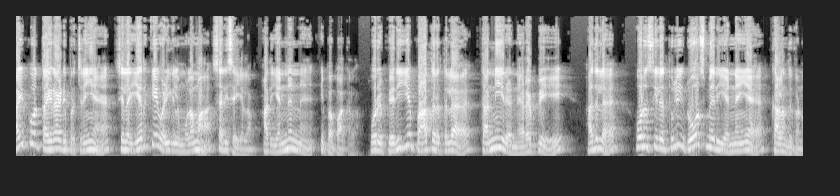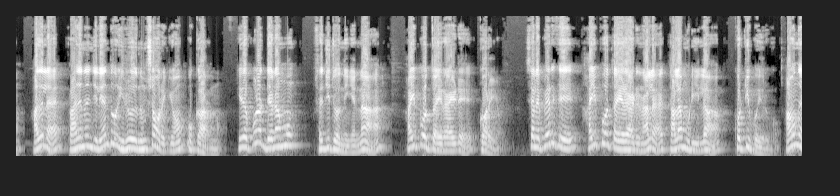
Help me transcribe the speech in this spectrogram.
ஹைப்போ தைராய்டு பிரச்சனையை சில இயற்கை வழிகள் மூலமா சரி செய்யலாம். அது என்னன்னு இப்ப பார்க்கலாம். ஒரு பெரிய பாத்திரத்துல தண்ணீரை நிரப்பி அதுல ஒரு சில துளி ரோஸ்மேரி எண்ணெய கலந்துக்கணும். அதுல பதினஞ்சுல இருந்து ஒரு இருபது நிமிஷம் வரைக்கும் உட்காரணும். இதை போல தினமும் செஞ்சுட்டு வந்தீங்கன்னா ஹைப்போ தைராய்டு குறையும். சில பேருக்கு ஹைப்போ தைராய்டுனால தலைமுடியெல்லாம் கொட்டி போயிருக்கும். அவங்க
